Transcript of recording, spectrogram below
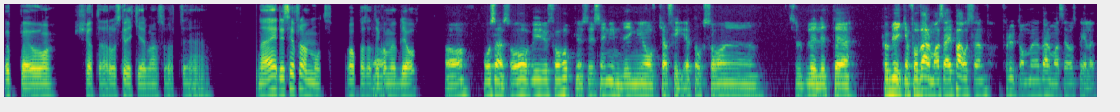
uppe och tjötar och skriker. Va? Så att, eh, nej, det ser jag fram emot och hoppas att det Ja. kommer bli av. Ja, och sen så har vi ju förhoppningsvis en invigning av kaféet också. eh, Så det blir lite... Publiken får värma sig i pausen, förutom värma sig av spelet.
